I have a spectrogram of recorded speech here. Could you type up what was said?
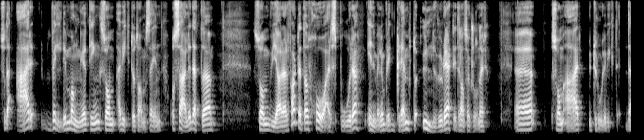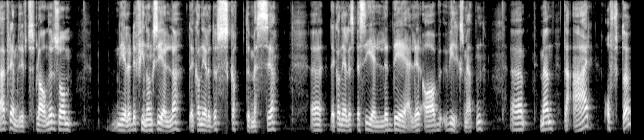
så det er veldig mange ting som er viktig å ta med seg inn. Og særlig dette som vi har erfart, dette at HR-sporet innimellom blir glemt og undervurdert i transaksjoner. Eh, som er utrolig viktig. Det er fremdriftsplaner som gjelder det finansielle, det kan gjelde det skattemessige. Det kan gjelde spesielle deler av virksomheten. Men det er ofte,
